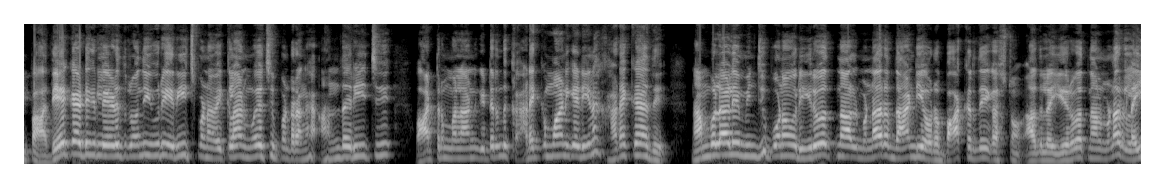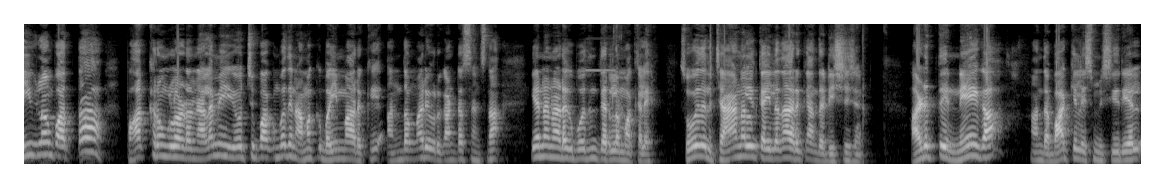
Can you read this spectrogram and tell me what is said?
இப்போ அதே கேட்டகரியில் எடுத்துட்டு வந்து இவரே ரீச் பண்ண வைக்கலாம்னு முயற்சி பண்றாங்க. அந்த ரீச் வாட்டர் மலான் கிட்ட இருந்து கிடைக்குமான்னு கேட்டீங்கன்னா கிடைக்காது. நம்மளாலேயே மிஞ்சி போனால் ஒரு இருபத்தி நாலு மணி நேரம் தாண்டி அவரை பார்க்கறதே கஷ்டம். அதுல இருபத்தி நாலு மணி நேரம் லைவ்லாம் பார்த்தா பார்க்குறவங்களோட நிலைமையை யோசிச்சு பார்க்கும்போது நமக்கு பயமா இருக்கு. அந்த மாதிரி ஒரு கண்டஸ்டன்ஸ் தான். என்ன நடக்க போகுதுன்னு தெரியல மக்களே. ஸோ இதில் சேனல் கையில தான் இருக்கு அந்த டிசிஷன் அடுத்து நேகா அந்த பாக்கியலட்சுமி சீரியல்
